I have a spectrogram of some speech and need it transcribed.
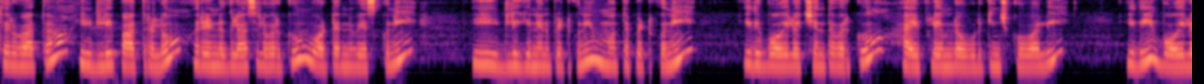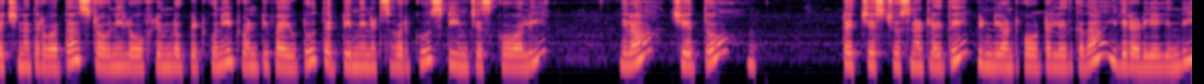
తర్వాత ఇడ్లీ పాత్రలో రెండు గ్లాసుల వరకు వాటర్ని వేసుకుని ఈ ఇడ్లీ గిన్నెను పెట్టుకుని మూత పెట్టుకొని ఇది బాయిల్ వచ్చేంత వరకు హై ఫ్లేమ్లో ఉడికించుకోవాలి. ఇది బాయిల్ వచ్చిన తర్వాత స్టవ్ని లో ఫ్లేమ్లోకి పెట్టుకొని twenty five to thirty minutes వరకు స్టీమ్ చేసుకోవాలి. ఇలా చేత్తో టచ్ చేసి చూసినట్లయితే పిండి అంటుకోవటం లేదు కదా ఇది రెడీ అయ్యింది.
